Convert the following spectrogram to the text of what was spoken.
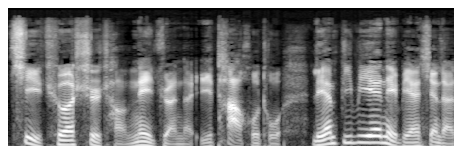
汽车市场内卷的一塌糊涂，连 BBA 那边现在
